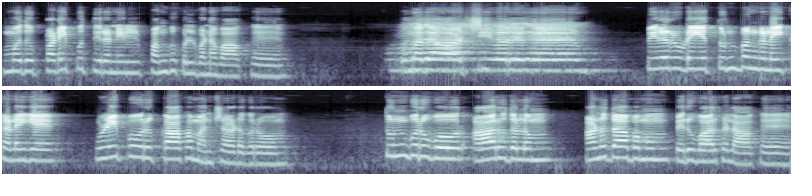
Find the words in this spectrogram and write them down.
உமது படைப்பு திறனில் பங்கு கொள்வனவாக. உமது ஆட்சி வருக. பிறருடைய துன்பங்களை களைய உழைப்போருக்காக மன்றாடுகிறோம். துன்புறுவோர் ஆறுதலும் அனுதாபமும் பெறுவார்களாக.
